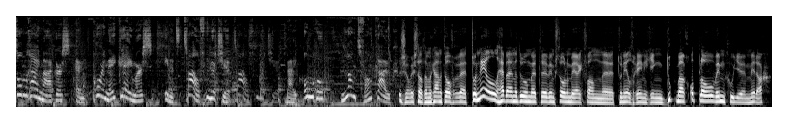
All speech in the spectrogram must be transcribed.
Tom Rijmakers en Corné Kremers in het 12 uurtje. 12 uurtje. Bij Omroep Land van Kuik. Zo is dat. En we gaan het over uh, toneel hebben. En dat doen we met uh, Wim Stolenberg van uh, toneelvereniging Doekmar Oplo. Wim, goedemiddag.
